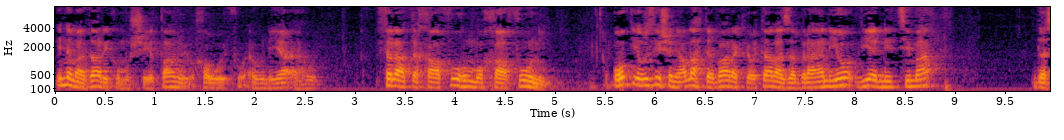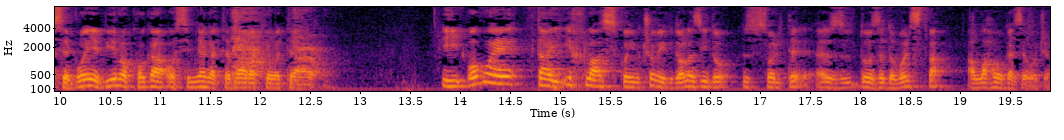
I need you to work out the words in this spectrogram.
I nema dalikom u šeitanu i u haujfu, evu nijaehu. Felate hafuhum u hafuni. Ovdje je uzvišen Allah te barake od tala zabranio vjernicima da se boje bilo koga osim njega te barake o teala. I ovo je taj ihlas kojim čovjek dolazi do, stvorite, do zadovoljstva Allahovog azeođa.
